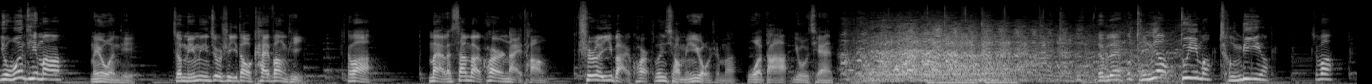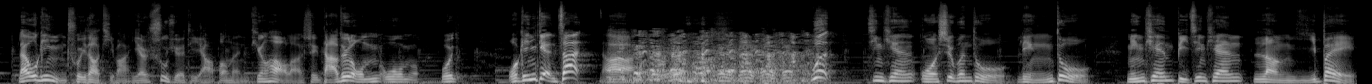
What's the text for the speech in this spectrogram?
有问题吗？没有问题，这明明就是一道开放题，是吧？买了三百块奶糖。吃了一百块，问小明有什么？我答有钱，对不对？不同样对吗？成立啊，是吧？来，我给你们出一道题吧，也是数学题啊，朋友们，你听好了，谁答对了，我们我我我给你点赞啊！问：今天我市温度零度，明天比今天冷一倍，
